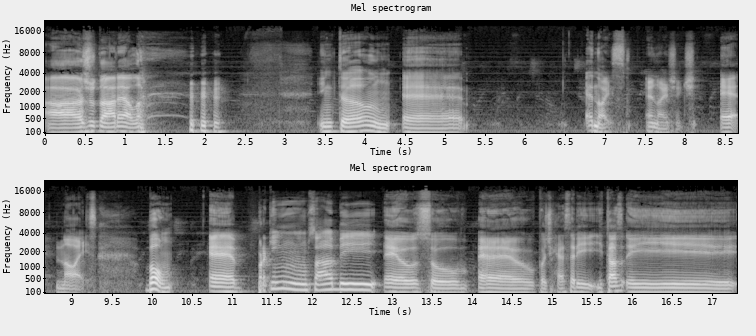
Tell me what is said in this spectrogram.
a ajudar ela. então, é. É nóis. É nóis, gente. É nóis. Bom, é, pra quem não sabe, eu sou é, o podcaster e, e, tá, e,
